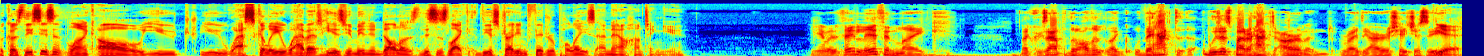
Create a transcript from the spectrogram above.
Because this isn't like, oh, you you wascally wabbit, here's your million dollars. This is like the Australian Federal Police are now hunting you. Yeah, but if they live in like, like for example, the, all the like they hacked Wizard Spider hacked Ireland, right? The Irish HSE. Yeah.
